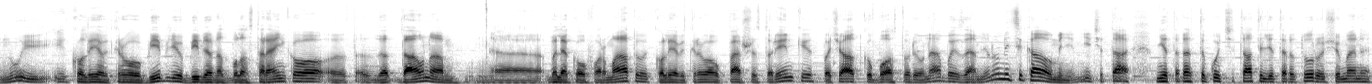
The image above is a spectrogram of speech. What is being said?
Ну і, і коли я відкривав Біблію, Біблія у нас була старенького, е, давна, е, великого формату. Коли я відкривав перші сторінки, спочатку Бог створив небо і землю. Ну не цікаво мені. Мені чита, мені таку читати літературу, що в мене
